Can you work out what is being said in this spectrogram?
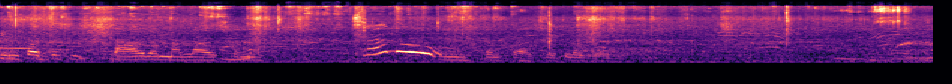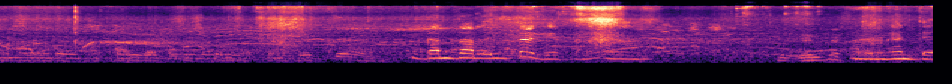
ఇంకొద్దు తాగుదాం మళ్ళీ అవసరం గంత. ఇంత గంతే.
